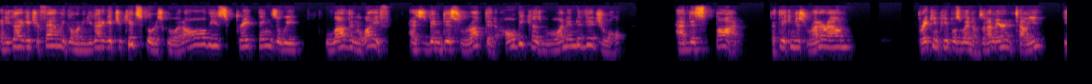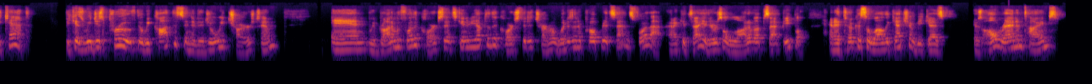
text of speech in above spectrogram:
and you got to get your family going and you got to get your kids to go to school. And all these great things that we love in life has been disrupted all because one individual had this thought that they can just run around breaking people's windows. And I'm here to tell you, you can't because we just proved that we caught this individual, we charged him, and we brought him before the courts. And it's going to be up to the courts to determine what is an appropriate sentence for that. And I can tell you, there was a lot of upset people. And it took us a while to catch him because it was all random times,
